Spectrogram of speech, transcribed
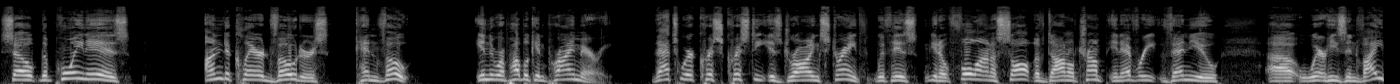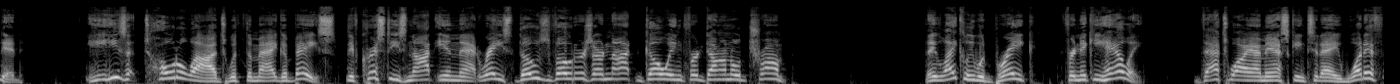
So the point is, undeclared voters can vote in the Republican primary. That's where Chris Christie is drawing strength with his, you know, full on assault of Donald Trump in every venue uh, where he's invited, he's at total odds with the MAGA base. If Christie's not in that race, those voters are not going for Donald Trump. They likely would break for Nikki Haley. That's why I'm asking today what if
